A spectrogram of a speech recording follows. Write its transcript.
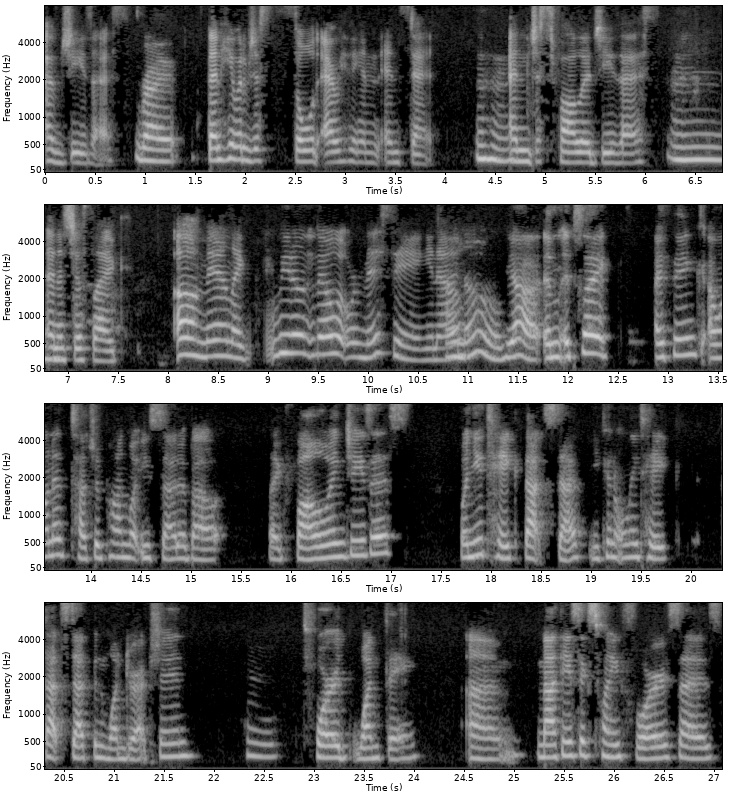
of Jesus, right then he would have just sold everything in an instant mm-hmm. and just followed Jesus. Mm. And it's just like, oh man, like we don't know what we're missing, you know? I know, yeah. And it's like, I think I want to touch upon what you said about like following Jesus. When you take that step, you can only take that step in one direction Hmm. toward one thing. Um, Matthew 6:24 says,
